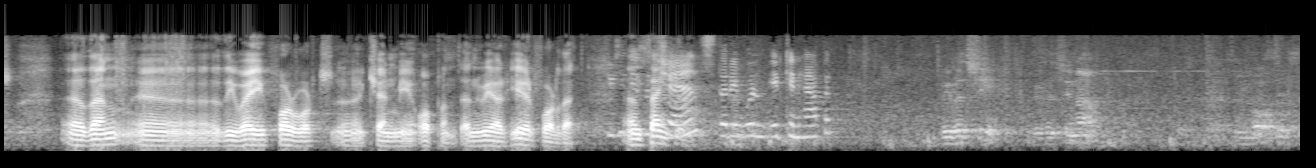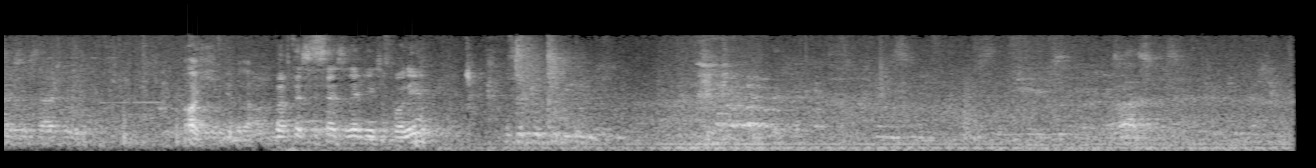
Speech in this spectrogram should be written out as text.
uh, then uh, the way forward uh, can be opened, and we are here for that. Do you think And there's a thank you. chance that it, will, it can happen? We will see. We will see now. quantas sessões a gente disponia?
